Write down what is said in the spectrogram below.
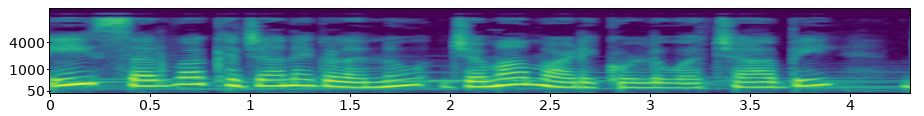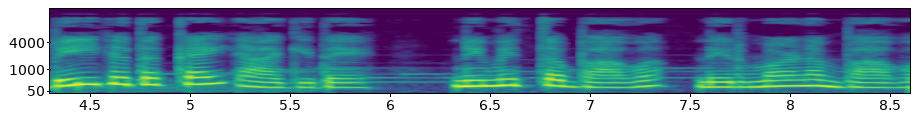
ಈ ಸರ್ವ ಖಜಾನೆಗಳನ್ನು ಜಮಾ ಮಾಡಿಕೊಳ್ಳುವ ಚಾಬಿ ಬೀಗದ ಕೈ ಆಗಿದೆ. ನಿಮಿತ್ತ ಭಾವ, ನಿರ್ಮಾಣ ಭಾವ,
